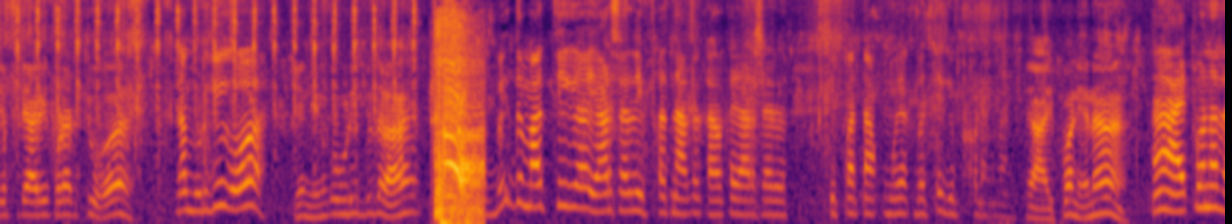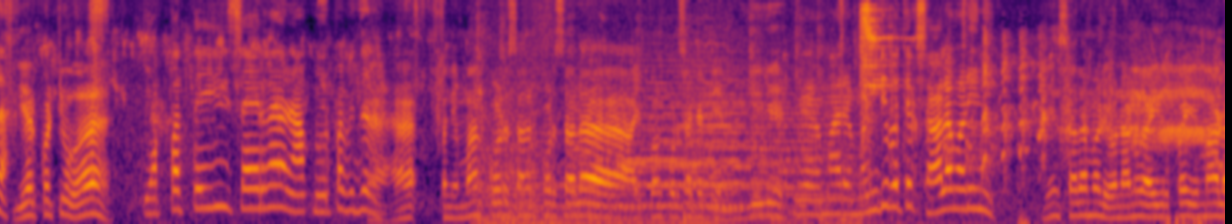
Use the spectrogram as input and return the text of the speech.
ಗಿಫ್ಟ್ ಯಾರಿಗೆ ಕೊಡಾಕ್ತಿವ ನಮ್ಮ ಹುಡುಗಿಗೂ ಏನ್ ನಿನಗೂ ಹುಡುಗಿ ಬಿದ್ದಳ? ಬಿದ್ದು ಮತ್ತೀಗ ಎರಡು ಸಾವಿರದ ಇಪ್ಪತ್ನಾಲ್ಕಕ್ಕೆ ಅವಕ್ಕೆ ಎರಡು ಸಾವಿರದ ಇಪ್ಪತ್ನಾಲ್ಕು ಮೂವಕ್ಕೆ ಬತ್ತಿ ಗಿಫ್ಟ್ ಬಂದು. ಐಫೋನ್ ಏನ? ಹಾ ಐಫೋನ್ ಅದ. ಏರ್ ಕೊಟ್ಟಿವ? ಎಪ್ಪತ್ತೈದು ಸಾವಿರದ ನಾಲ್ಕುನೂರು ರೂಪಾಯಿ ಬಿದ್ದದ. ನಿಮ್ಮ ಕೊಡ್ಸ ಅಂದ್ರೆ ಕೊಡ್ಸಲ್ಲ ಐಫೋನ್ ಕೊಡ್ಸಕತ್ತಿ ಹುಡುಗಿಗೆ ಮಾರೆ ಮಂದಿ ಬತ್ತಕ್ಕೆ ಸಾಲ ಮಾಡೀನಿ. ಏನ್ ಸಾಲ ಮಾಡಿವ ನಾನು ಐದು ರೂಪಾಯಿ ಮಾಲ.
